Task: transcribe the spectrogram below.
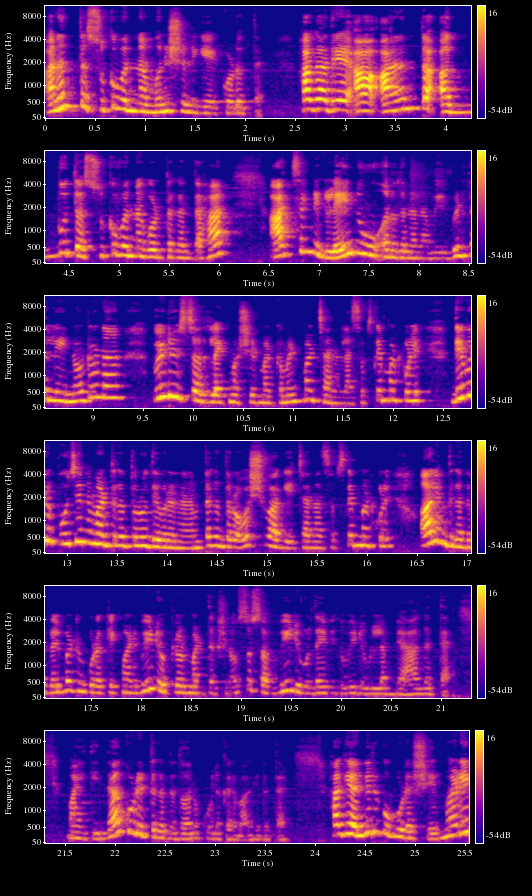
ಅನಂತ ಸುಖವನ್ನ ಮನುಷ್ಯನಿಗೆ ಕೊಡುತ್ತೆ. ಹಾಗಾದ್ರೆ ಆ ಅನಂತ ಅದ್ಭುತ ಸುಖವನ್ನು ಕೊಡ್ತಕ್ಕಂತಹ ಆಚರಣೆಗಳೇನು ಅನ್ನೋದನ್ನ ನಾವು ಈ ವಿಡಿಯೋದಲ್ಲಿ ನೋಡೋಣ. ವಿಡಿಯೋ ಇಷ್ಟ ಆದ್ರೆ ಲೈಕ್ ಮಾಡಿ ಶೇರ್ ಮಾಡಿ ಕಮೆಂಟ್ ಮಾಡಿ ಚಾನಲ್ನ ಸಬ್ಸ್ಕ್ರೈಬ್ ಮಾಡ್ಕೊಳ್ಳಿ. ದೇವರ ಪೂಜೆಯನ್ನು ಮಾಡ್ತಕ್ಕಂಥವ್ರು, ದೇವರನ್ನ ನಂಬತಕ್ಕಂಥವ್ರು ಅವಶ್ಯವಾಗಿ ಚಾನಲ್ ಸಬ್ಸ್ಕ್ರೈಬ್ ಮಾಡ್ಕೊಳ್ಳಿ. ಆಲ್ ಎಂತಕ್ಕಂಥ ಬೆಲ್ ಬಟನ್ ಕೂಡ ಕ್ಲಿಕ್ ಮಾಡಿ ವಿಡಿಯೋ ಅಪ್ಲೋಡ್ ಮಾಡಿದ ತಕ್ಷಣ ಹೊಸ ಹೊಸ ವಿಡಿಯೋಗಳು ದೈವಿಕ ವಿಡಿಯೋಗಳು ಲಭ್ಯ ಆಗುತ್ತೆ. ಮಾಹಿತಿಯಿಂದ ಕೂಡಿರ್ತಕ್ಕಂಥದ್ದು ಅನುಕೂಲಕರವಾಗಿರುತ್ತೆ. ಹಾಗೆ ಅನ್ಯರಿಗೂ ಕೂಡ ಶೇರ್ ಮಾಡಿ.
